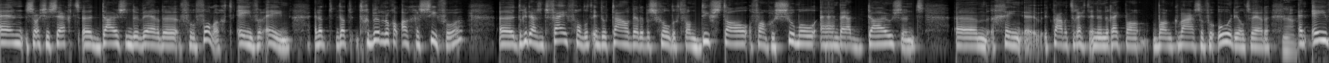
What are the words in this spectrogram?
En zoals je zegt, uh, duizenden werden vervolgd, één voor één. En dat, dat het gebeurde nogal agressief hoor. Uh, 3500 in totaal werden beschuldigd van diefstal, van gesjoemel en bijna duizend um, ging, uh, kwamen terecht in een rekbank waar ze veroordeeld werden. Ja. En één,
